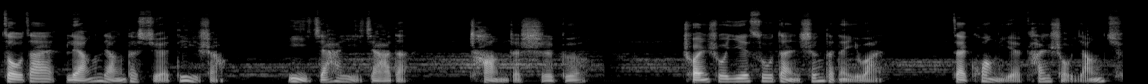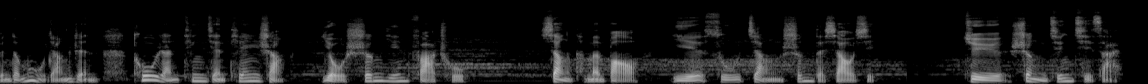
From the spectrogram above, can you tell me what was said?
走在凉凉的雪地上，一家一家的唱着诗歌。传说耶稣诞生的那一晚，在旷野看守羊群的牧羊人突然听见天上有声音发出，向他们报耶稣降生的消息。据圣经记载，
